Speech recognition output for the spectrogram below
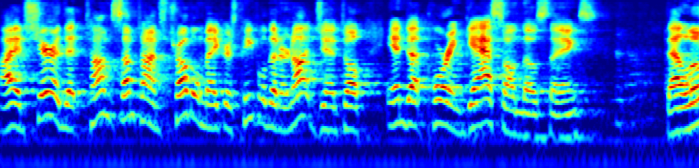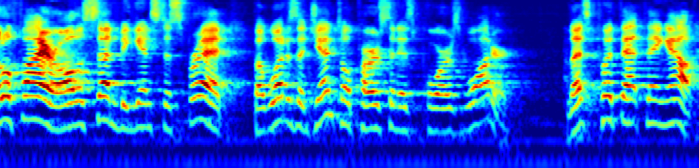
I had shared that sometimes troublemakers, people that are not gentle, end up pouring gas on those things. That little fire all of a sudden begins to spread. But what is a gentle person is pours water. Let's put that thing out.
